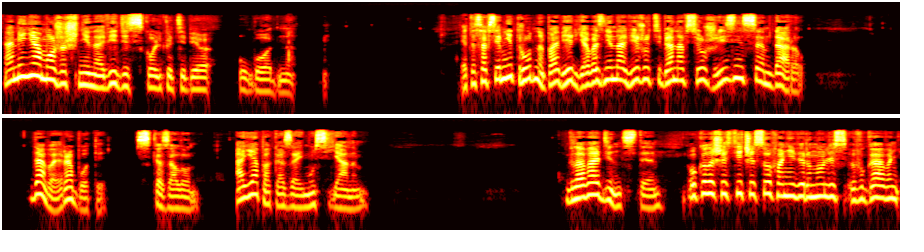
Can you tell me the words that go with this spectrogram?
А меня можешь ненавидеть сколько тебе угодно». «Это совсем не трудно, поверь. Я возненавижу тебя на всю жизнь, Сэм Даррелл». «Давай, работай», — сказал он. «А я пока займусь Яном». Глава одиннадцатая. Около шести часов они вернулись в гавань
